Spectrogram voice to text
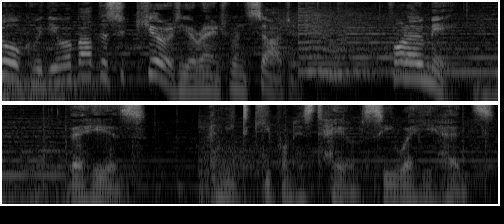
Talk with you about the security arrangements, Sergeant. Follow me. There he is. I need to keep on his tail, see where he heads.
